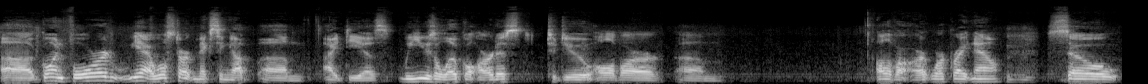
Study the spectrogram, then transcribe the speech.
Uh, going forward, yeah, we'll start mixing up um, ideas. We use a local artist to do all of our um, all of our artwork right now. So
